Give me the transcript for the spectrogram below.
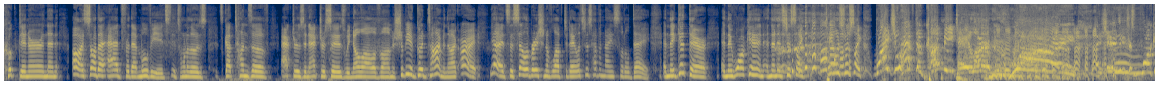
cook dinner and then oh I saw that ad for that movie. It's it's one of those it's got tons of actors and actresses. We know all of them. It should be a good time. And they're like all right yeah it's a celebration of love today. Let's just have a nice little day. And they get there and they walk in and then it's just like Taylor Swift's like why'd you have to cut me Taylor? Why? And she you just walk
